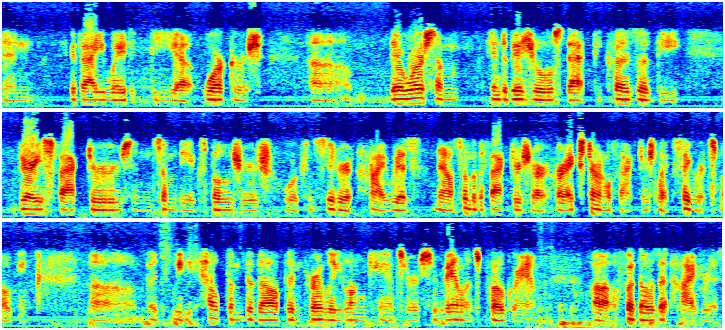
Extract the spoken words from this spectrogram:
and evaluated the uh, workers. Um, there were some individuals that, because of the various factors and some of the exposures, were considered high risk. Now, some of the factors are, are external factors like cigarette smoking. Uh, but we helped them develop an early lung cancer surveillance program uh, for those at high risk.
